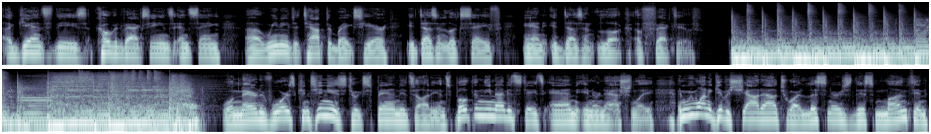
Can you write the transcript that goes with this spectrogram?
against these COVID vaccines and saying, uh, we need to tap the brakes here. It doesn't look safe and it doesn't look effective. Well, Narrative Wars continues to expand its audience both in the United States and internationally. And we want to give a shout out to our listeners this month in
